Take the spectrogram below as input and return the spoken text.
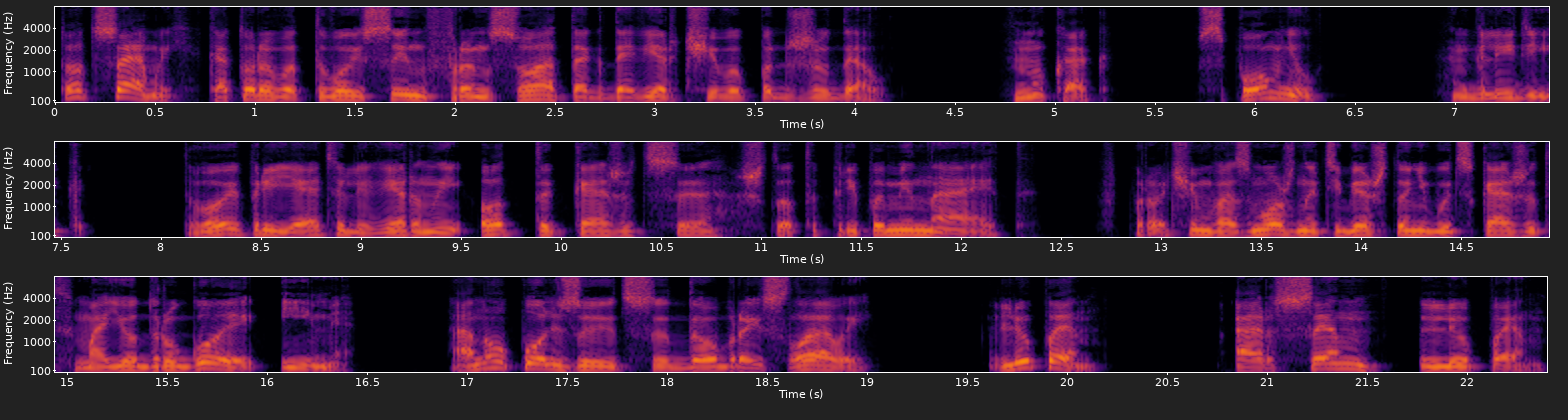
Тот самый, которого твой сын Франсуа так доверчиво поджидал. Ну как, вспомнил? Гляди-ка. Твой приятель, верный Отто, кажется, что-то припоминает. Впрочем, возможно, тебе что-нибудь скажет мое другое имя. Оно пользуется доброй славой. Люпен. Арсен Люпен.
